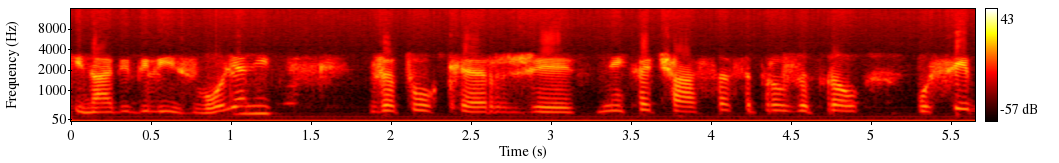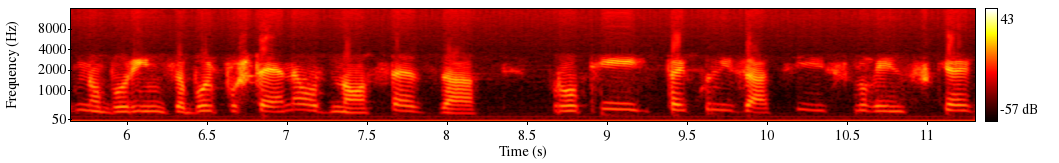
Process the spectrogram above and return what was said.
ki naj bi bili izvoljeni, zato, ker že nekaj časa se pravzaprav osebno borim za bolj poštene odnose, za proti tajkunizaciji slovenske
